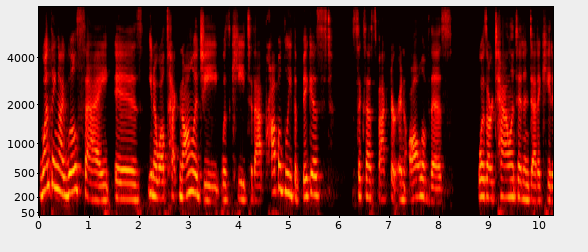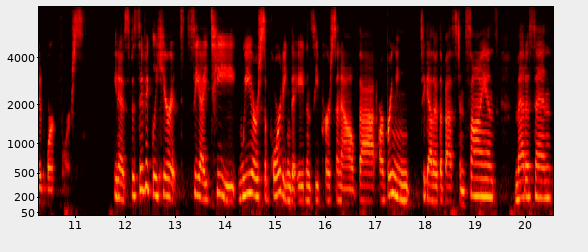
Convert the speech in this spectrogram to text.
One thing I will say is, you know, while technology was key to that, probably the biggest success factor in all of this was our talented and dedicated workforce. You know, specifically here at CIT, we are supporting the agency personnel that are bringing together the best in science, medicine,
